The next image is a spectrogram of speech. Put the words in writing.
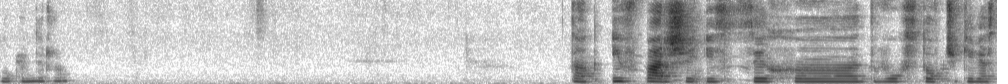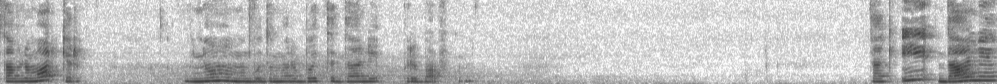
луком держу? Так, і в перший із цих е, двох стовпчиків я ставлю маркер. В нього ми будемо робити далі прибавку. Так, і далі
